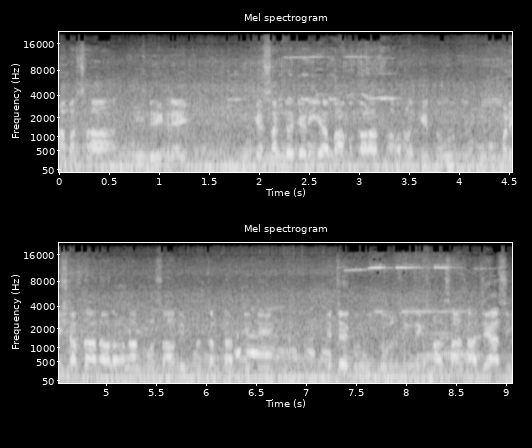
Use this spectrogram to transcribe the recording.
ਆ ਬੱਸਾਂ ਵੀ ਦੇਖ ਰਹੇ। ਕਿ ਸੰਗਤ ਜਿਹੜੀ ਆ ਬਾਬਾ ਕਾਲਾ ਸਾਹਿਬ ਹਲਕੇ ਤੋਂ ਬੜੀ ਸ਼ਰਧਾ ਨਾਲ ਅਨੰਦਪੁਰ ਸਾਹਿਬ ਦੀ ਪਵਿੱਤਰ ਧਰਤੀ ਤੇ ਜਿੱਥੇ ਗੁਰੂ ਗੋਬਿੰਦ ਸਿੰਘ ਨੇ ਖਾਲਸਾ ਸਾਜਿਆ ਸੀ।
